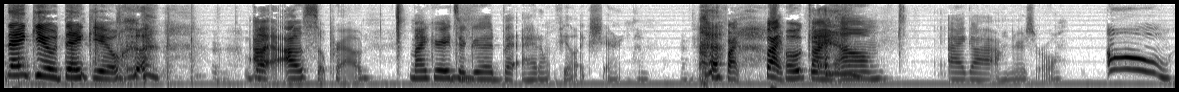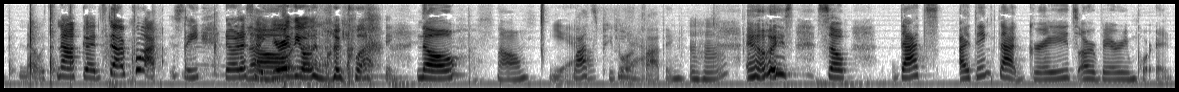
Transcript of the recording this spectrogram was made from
Thank you, thank you. but I was so proud. My grades are good, but I don't feel like sharing them. Oh, fine, fine, Okay. fine. Um, I got honors roll. Oh, No, it's not good. Stop clapping. See, notice No, how you're the only one clapping. no, no. Yeah, Lots of people yeah. are clapping. Uh-huh. Anyways, so that's I think that grades are very important.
